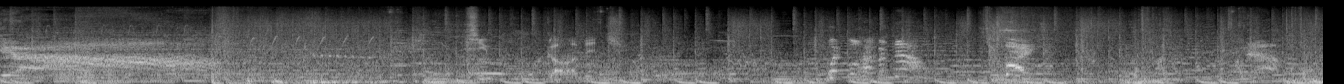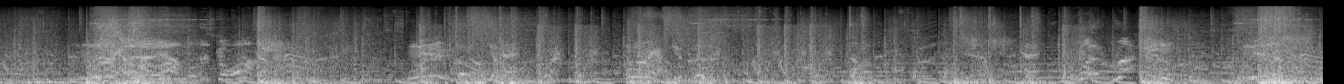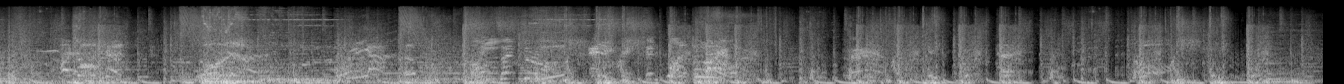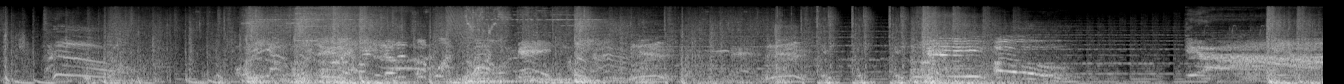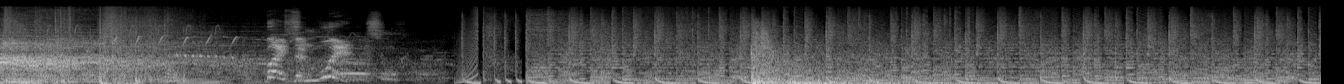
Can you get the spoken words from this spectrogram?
You garbage. What will happen now? Fight! Now! How long will this go on? Bison wins!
